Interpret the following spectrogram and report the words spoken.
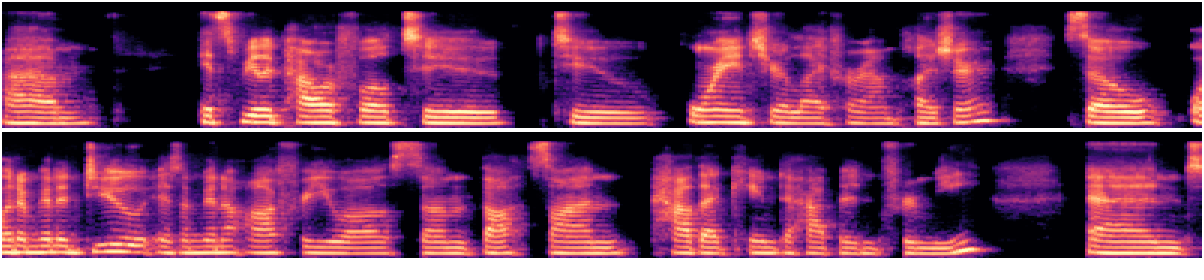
um, it's really powerful to to orient your life around pleasure. So what I'm going to do is I'm going to offer you all some thoughts on how that came to happen for me and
